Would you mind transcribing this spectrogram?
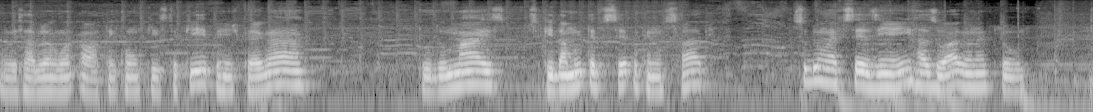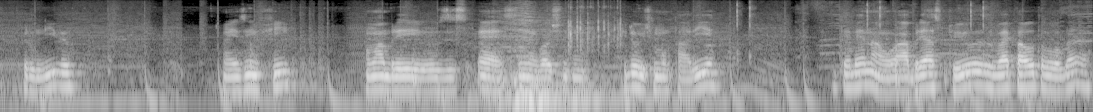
Vamos ver se abre alguma... Ó, tem conquista aqui pra gente pegar. Tudo mais. Isso aqui dá muito FC pra quem não sabe. Subir um FCzinho aí, razoável, né? Pro, pro nível. Mas enfim. Vamos abrir os... É, esse negócio de pilhas de montaria. Entendeu? Não, abrir as pilhas, vai pra outro lugar.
